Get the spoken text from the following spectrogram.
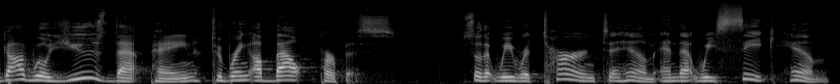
God will use that pain to bring about purpose so that we return to Him and that we seek Him.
